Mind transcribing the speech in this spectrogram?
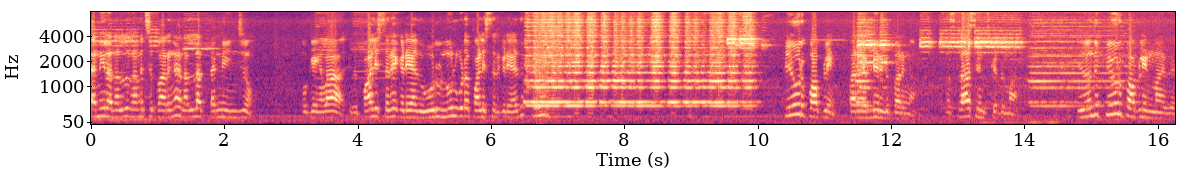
தண்ணியில் நல்லா நினச்சி பாருங்கள் நல்லா தண்ணி இஞ்சும். ஓகேங்களா இது பாலிஸ்டரே கிடையாது. ஒரு நூல் கூட பாலிஸ்டர் கிடையாது. பியூர் பியூர் பாப்ளின் பாருங்கள் எப்படி இருக்குது பாருங்கள் ஃபஸ்ட் கிளாஸ் இன்ஸ்கட்டுமா இது வந்து பியூர் பாப்ளின்மா இது?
